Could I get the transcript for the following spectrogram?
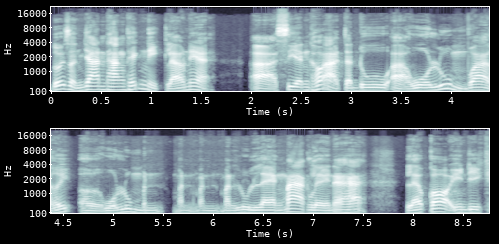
โดยสัญญาณทางเทคนิคแล้วเนี่ย อ่าเซียนเขาอาจจะดูอ่าวอลุ่มว่าเฮ้ยเออวอลุ่มมันมันมันมันรุนแรงมากเลยนะฮะแล้วก็อินดิเค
